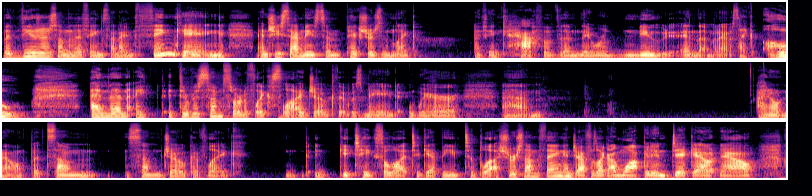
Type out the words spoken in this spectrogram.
But these are some of the things that i'm thinking. And she sent me some pictures and like i think half of them they were nude in them. And i was like oh. And then i there was some sort of like sly joke that was made where um i don't know but some some joke of like it takes a lot to get me to blush or something. And jeff was like i'm walking in dick out now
